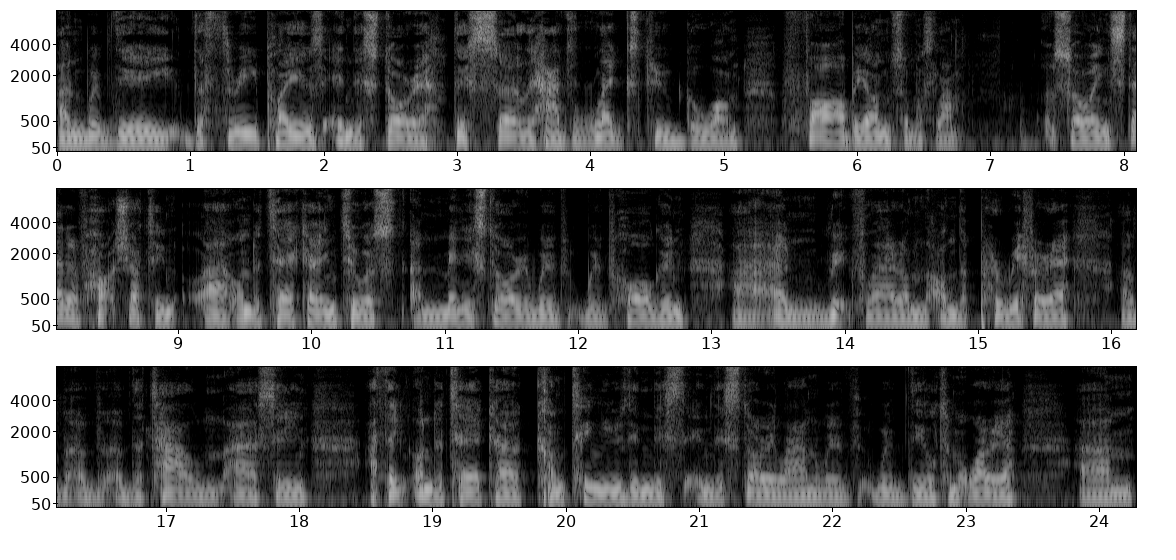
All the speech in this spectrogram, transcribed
And with the the three players in this story, this certainly had legs to go on far beyond SummerSlam. So instead of hotshotting uh, Undertaker into a, a, mini story with with Hogan uh, and Ric Flair on on the periphery of, of, of the title uh, scene, I think Undertaker continues in this in this storyline with with the Ultimate Warrior. Um,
